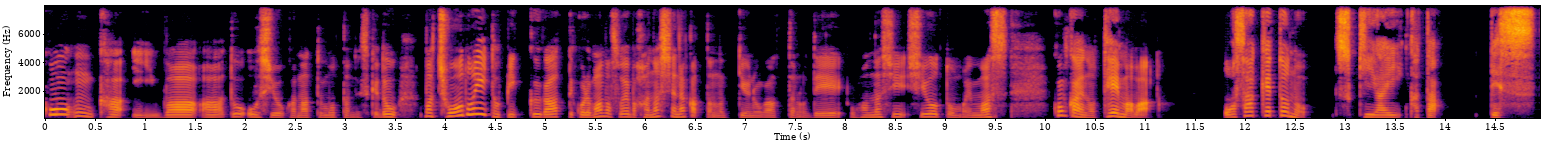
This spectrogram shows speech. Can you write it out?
今回は、どうしようかなって思ったんですけど、まあ、ちょうどいいトピックがあって、これまだそういえば話してなかったなっていうのがあったので、お話ししようと思います。今回のテーマは、お酒との付き合い方です。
